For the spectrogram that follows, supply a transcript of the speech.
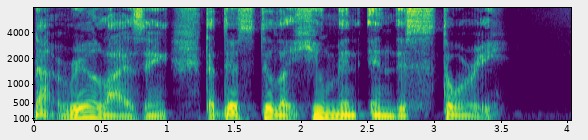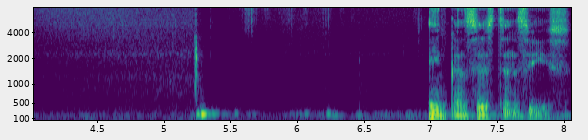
not realizing that there's still a human in this story. inconsistencies.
